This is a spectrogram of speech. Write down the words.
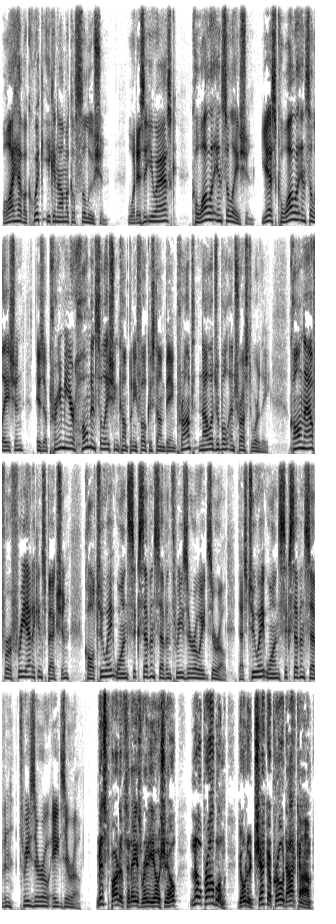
Well, I have a quick economical solution. What is it, you ask? Koala Insulation. Yes, Koala Insulation is a premier home insulation company focused on being prompt, knowledgeable, and trustworthy. Call now for a free attic inspection. Call 281 677 3080. That's 281 677 3080. Missed part of today's radio show? No problem. Go to checkapro.com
